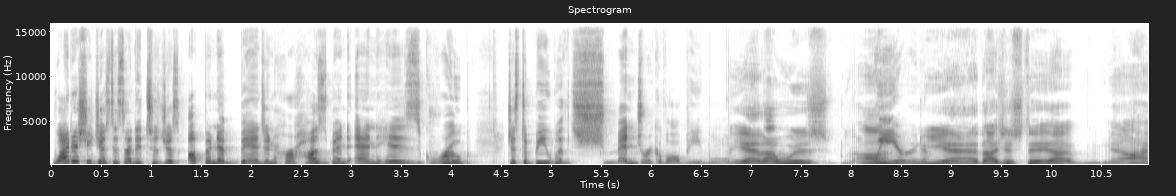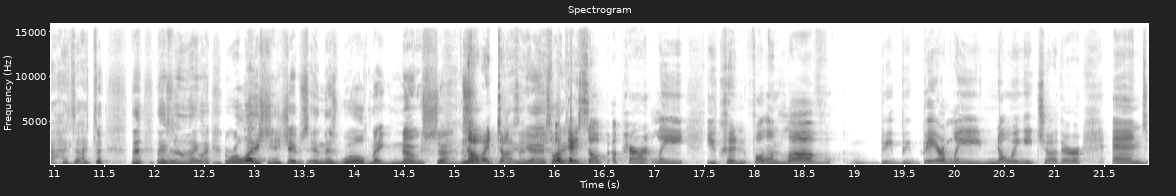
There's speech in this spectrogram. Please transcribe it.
Why does she just decided to just up and abandon her husband and his group just to be with Schmendrick of all people? Yeah, that was uh, Weird. yeah, that just uh, uh, I, I, I, this is the thing. Like relationships in this world make no sense. No, it doesn't. Yeah, it's like, okay, so apparently you can fall in love be, be barely knowing each other, and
